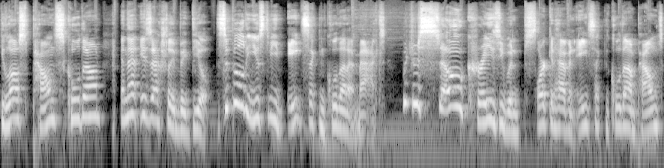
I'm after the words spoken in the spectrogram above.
He lost Pounce cooldown, and that is actually a big deal. This ability used to be an 8 second cooldown at max, which was so crazy when Slark could have an 8 second cooldown Pounce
